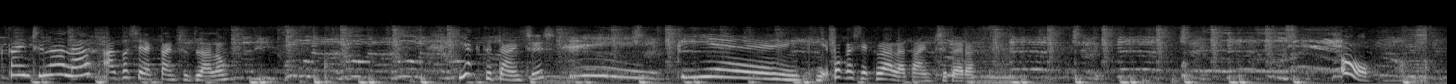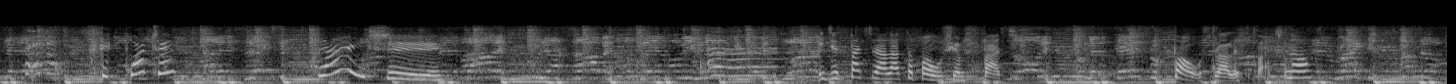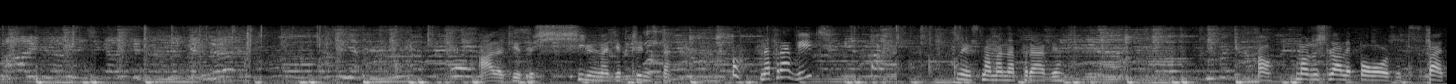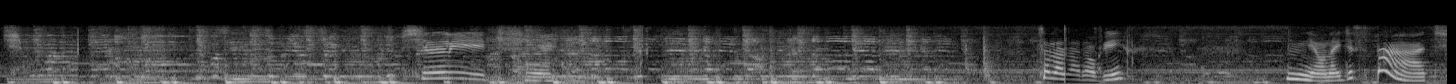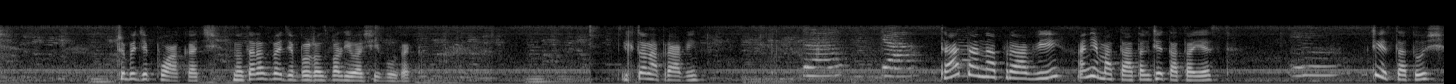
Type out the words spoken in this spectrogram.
jak tańczy Lala? A Zosia jak tańczy z Lalą? Jak ty tańczysz? Pięknie. Pokaż jak Lala tańczy teraz. O! Płacze? Tańczy. Idzie spać Lala, to połóż ją spać. Połóż Lalę spać, no. Ale ty jesteś silna dziewczynka. O, naprawić? No już mama naprawia. O, możesz Lalę położyć, spać. Ślicznie. Co Lala robi? Nie, ona idzie spać. Czy będzie płakać? No teraz będzie, bo rozwaliła się wózek. I kto naprawi? Tata naprawi. A nie ma tata. Gdzie tata jest? Gdzie jest tatuś?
